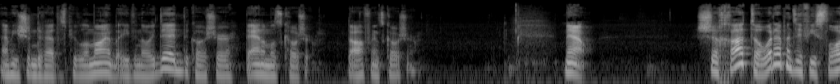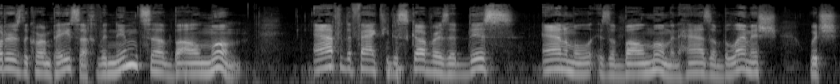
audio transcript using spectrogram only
Um, he shouldn't have had those people in mind, but even though he did, the kosher, the animal is kosher, the offering is kosher. Now, shechato, what happens if he slaughters the Korban Pesach? V'nimtza ba'al After the fact, he discovers that this animal is a balmum and has a blemish which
